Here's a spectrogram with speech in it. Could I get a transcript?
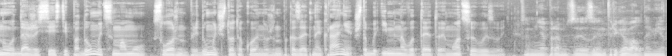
ну вот даже сесть и подумать самому, сложно придумать, что такое нужно показать на экране, чтобы именно вот эту эмоцию вызвать. Ты меня прям за заинтриговал, Дамир.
